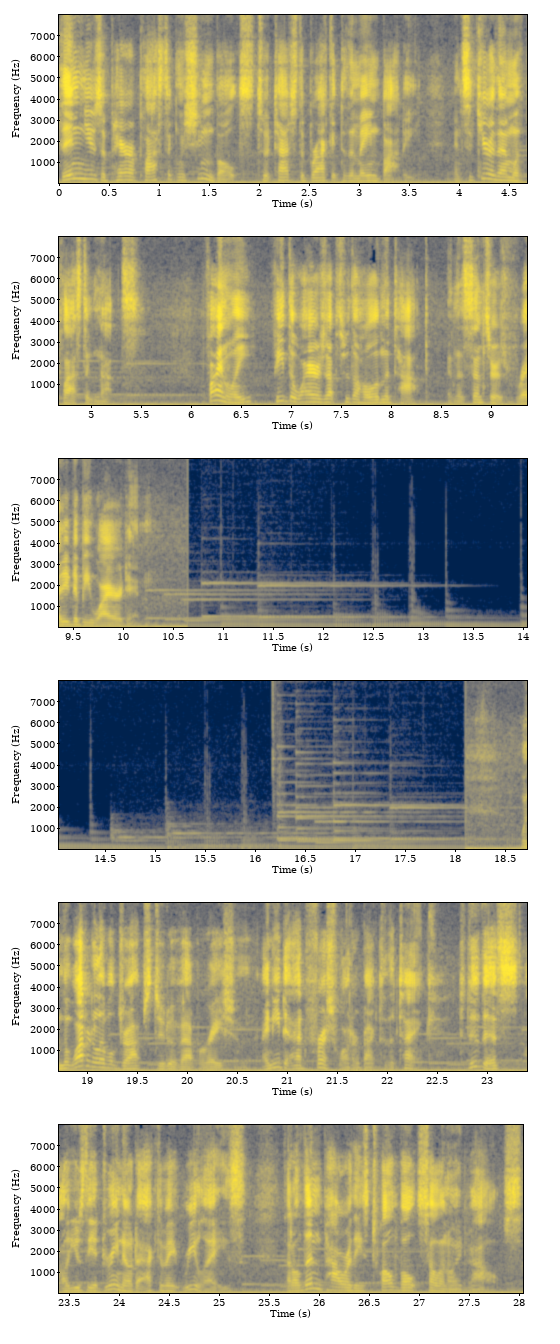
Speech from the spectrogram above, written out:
Then use a pair of plastic machine bolts to attach the bracket to the main body, and secure them with plastic nuts. Finally, feed the wires up through the hole in the top, and the sensor is ready to be wired in. When the water level drops due to evaporation, I need to add fresh water back to the tank. To do this, I'll use the Arduino to activate relays that'll then power these 12 volt solenoid valves.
